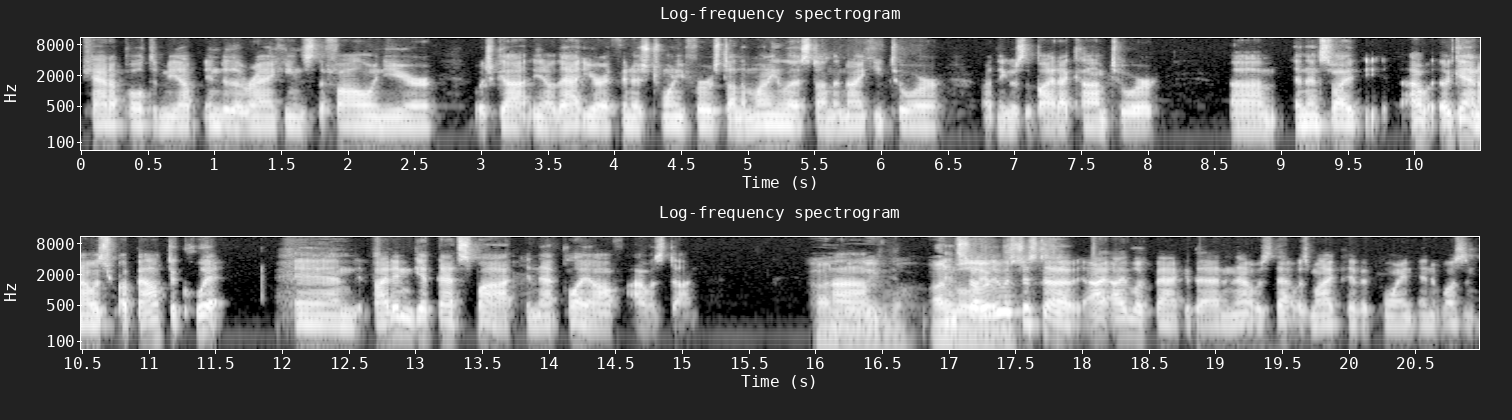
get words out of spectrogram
Catapulted me up into the rankings the following year, which got you know that year I finished 21st on the money list on the Nike tour. I think it was the Buy.com tour. Um, and then so I, I, again I was about to quit and if I didn't get that spot in that playoff, I was done. Unbelievable. Um, Unbelievable. And so it was just a. I, I look back at that, and that was that was my pivot point, and it wasn't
